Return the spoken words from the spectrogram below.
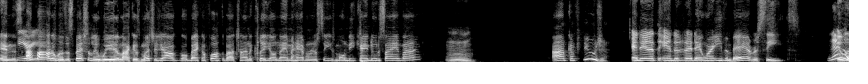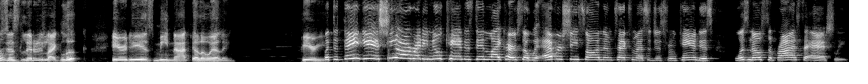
And I thought it was especially weird. Like as much as y'all go back and forth about trying to clear your name and having receipts, Monique can't do the same thing. Mm. I'm confusion. And then at the end of the day, they weren't even bad receipts. No. It was just literally like, look, here it is, me not LOLing. Period. But the thing is, she already knew Candace didn't like her. So whatever she saw in them text messages from Candace was no surprise to Ashley.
